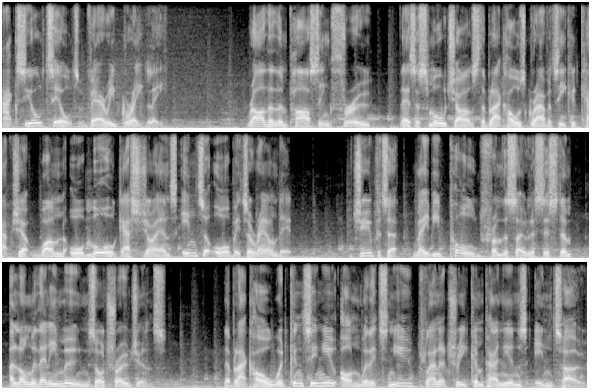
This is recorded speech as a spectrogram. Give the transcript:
axial tilt varied greatly. Rather than passing through, there's a small chance the black hole's gravity could capture one or more gas giants into orbit around it. Jupiter may be pulled from the solar system along with any moons or Trojans. The black hole would continue on with its new planetary companions in tow.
